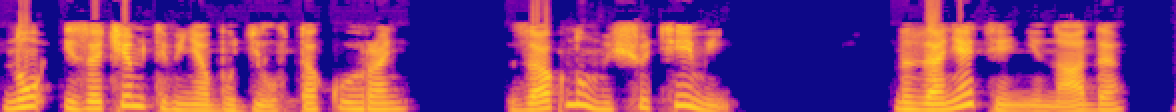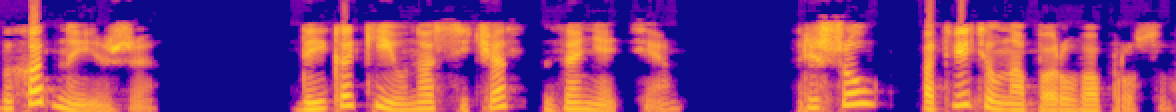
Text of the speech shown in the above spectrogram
Ну и зачем ты меня будил в такую рань? За окном еще темень. На занятия не надо, выходные же. Да и какие у нас сейчас занятия? Пришел, Ответил на пару вопросов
